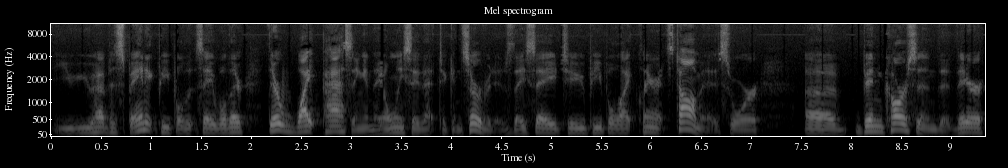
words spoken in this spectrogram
you you have Hispanic people that say, well, they're they're white passing, and they only say that to conservatives. They say to people like Clarence Thomas or uh, Ben Carson that they're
